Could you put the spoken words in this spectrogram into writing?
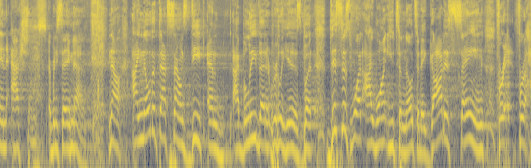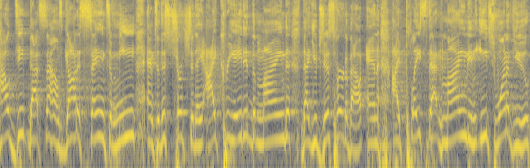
and actions. Everybody say amen. Now, I know that that sounds deep, and I believe that it really is, but this is what I want you to know today. God is saying, for, for how deep that sounds, God is saying to me and to this church today, I created the mind that you just heard about, and I placed that mind in each one of you,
